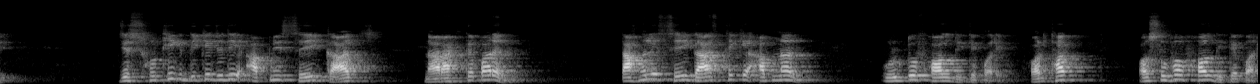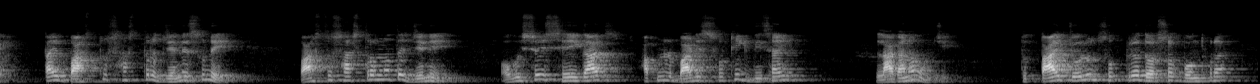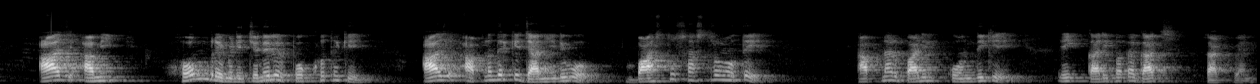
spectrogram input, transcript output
যে সঠিক দিকে যদি আপনি সেই গাছ না রাখতে পারেন, তাহলে সেই গাছ থেকে আপনার উল্টো ফল দিতে পারে, অর্থাৎ অশুভ ফল দিতে পারে। তাই বাস্তুশাস্ত্র জেনে শুনে, বাস্তুশাস্ত্র মতো জেনে অবশ্যই সেই গাছ আপনার বাড়ির সঠিক দিশায় লাগানো উচিত। তো তাই চলুন সুপ্রিয় দর্শক বন্ধুরা, আজ আমি হোম রেমেডি চ্যানেলের পক্ষ থেকে আজ আপনাদেরকে জানিয়ে দেব বাস্তুশাস্ত্র মতে আপনার বাড়ির কোন দিকে এই কারিপাতা গাছ রাখবেন।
